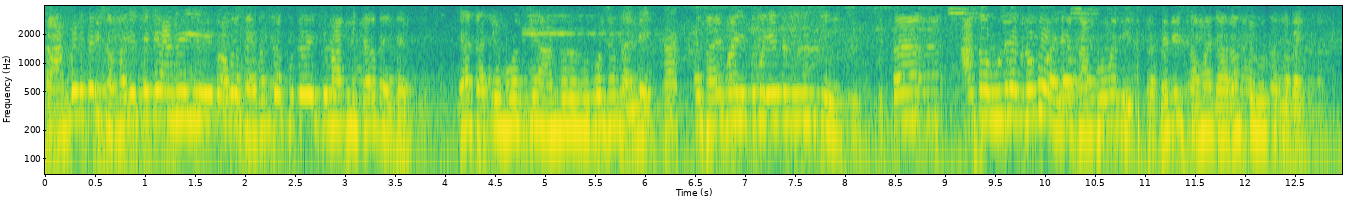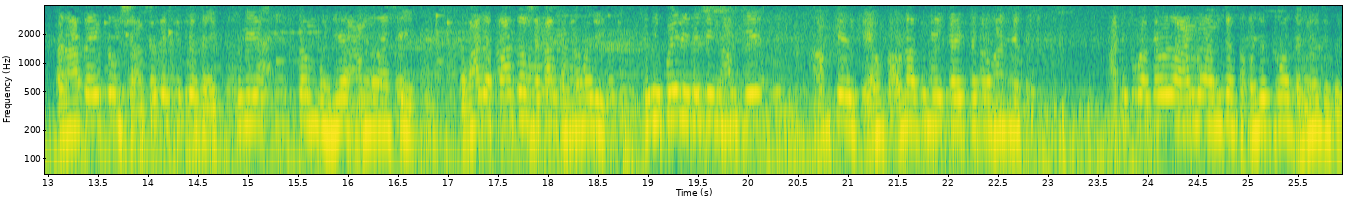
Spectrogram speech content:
तर आंबेडकरी समाजाचे बी आम्ही बाबासाहेबांच्या पुतळ्याची मागणी करत आहे साहेब. त्यासाठी मोर्चे आंदोलन उपोषण झाले. तर साहेब माझी तुम्हाला एकच विनंती का असा उद्रेक नको व्हायला सांगूमध्ये कधीच समाज हा रस्त्यावर उतरला पाहिजे. कारण आता एकदम शांततेत चित्र साहेब तुम्ही एकदम म्हणजे आमदार असे माझ्या पाच वर्ष कालखंडामध्ये तुम्ही पहिले मिटिंग आमचे आमचे भावना तुम्ही काही प्रकार साहेब आणि तुम्हाला त्यावेळेस आम्ही आमच्या समाजात तुम्हाला धन्यवाद देतो.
